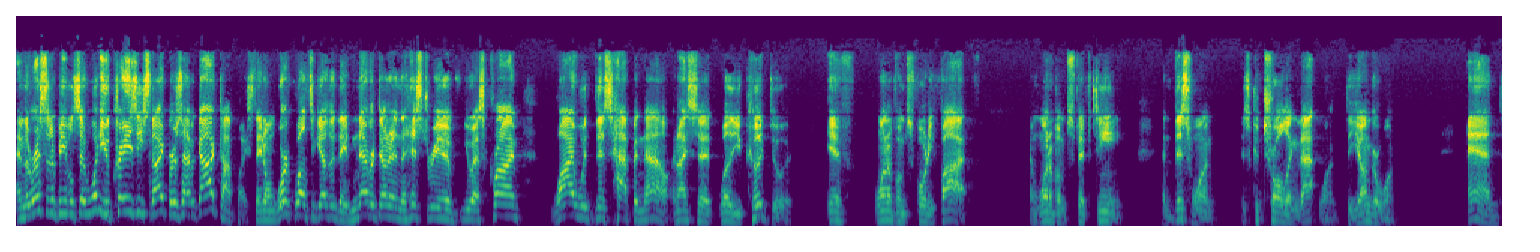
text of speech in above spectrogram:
And the rest of the people said, What are you crazy? Snipers have a God complex. They don't work well together. They've never done it in the history of US crime. Why would this happen now? And I said, Well, you could do it if one of them's 45 and one of them's 15. And this one is controlling that one, the younger one. And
